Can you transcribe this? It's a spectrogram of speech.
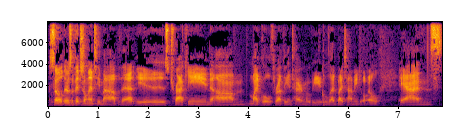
so there's a vigilante mob that is tracking um, Michael throughout the entire movie, led by Tommy Doyle, and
